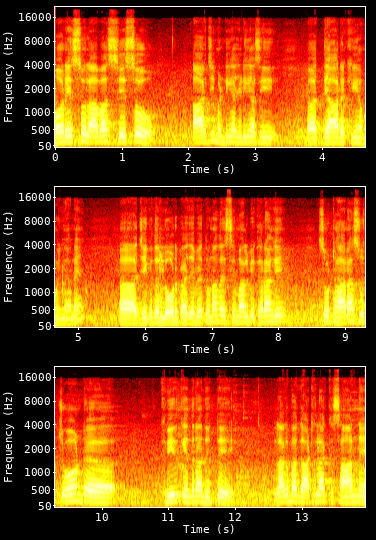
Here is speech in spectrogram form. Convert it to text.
ਔਰ ਇਸ ਤੋਂ ਇਲਾਵਾ 600 ਆਰਜੀ ਮੰਡੀਆਂ ਜਿਹੜੀਆਂ ਅਸੀਂ ਤਿਆਰ ਰੱਖੀਆਂ ਹੋਈਆਂ ਨੇ ਜੇ ਕਿਤੇ ਲੋੜ ਪੈ ਜਾਵੇ ਤਾਂ ਉਹਨਾਂ ਦਾ ਇਸਤੇਮਾਲ ਵੀ ਕਰਾਂਗੇ। ਸੋ 1864 ਖਰੀਦ ਕੇਂਦਰਾਂ ਦੇ ਉੱਤੇ ਲਗਭਗ 8 ਲੱਖ ਕਿਸਾਨ ਨੇ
